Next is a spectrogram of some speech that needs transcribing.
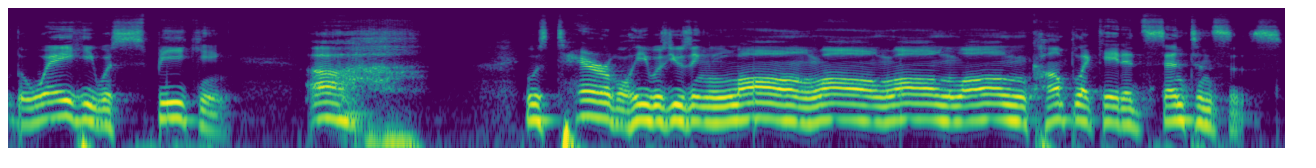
the way he was speaking, ah. It was terrible. He was using long, long, long, long, complicated sentences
